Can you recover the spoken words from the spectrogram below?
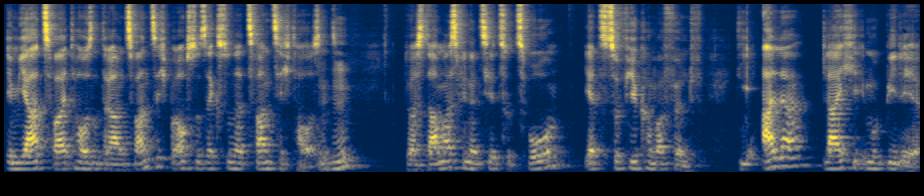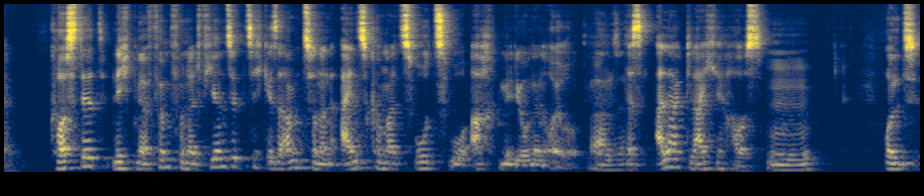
Im Jahr 2023 brauchst du 620.000. Mhm. Du hast damals finanziert zu 2, jetzt zu 4,5. Die allergleiche Immobilie kostet nicht mehr 574 gesamt, sondern 1,228 Millionen Euro. Wahnsinn. Das allergleiche Haus. Mhm. Und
